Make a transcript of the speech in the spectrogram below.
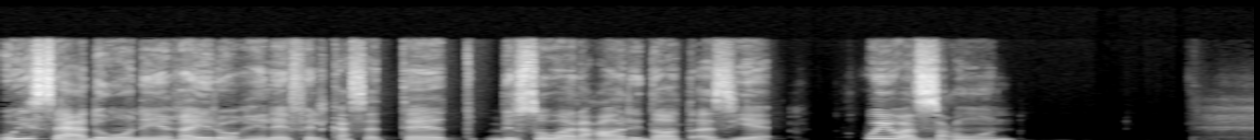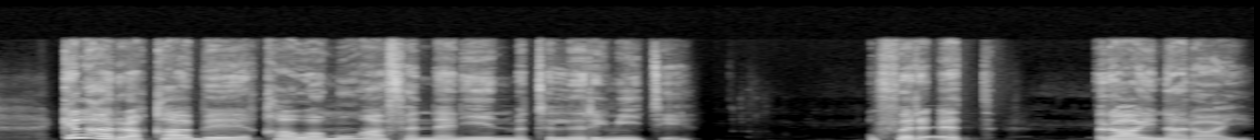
ويساعدون يغيروا غلاف الكاسيتات بصور عارضات أزياء ويوزعون. كل هالرقابة قاوموها فنانين مثل ريميتي وفرقة راينا راي.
